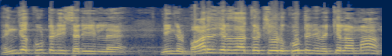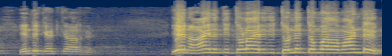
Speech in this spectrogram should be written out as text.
எங்க கூட்டணி சரியில்லை. நீங்கள் பாரதிய ஜனதா கட்சியோடு கூட்டணி வைக்கலாமா? என்று கேட்கிறார்கள். ஏன் ஆயிரத்தி தொள்ளாயிரத்தி தொண்ணூத்தி ஒன்பதாம் ஆண்டு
